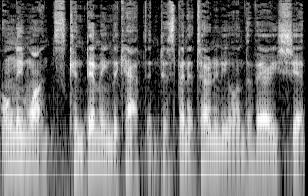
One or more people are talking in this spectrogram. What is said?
Only once, condemning the captain to spend eternity on the very ship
